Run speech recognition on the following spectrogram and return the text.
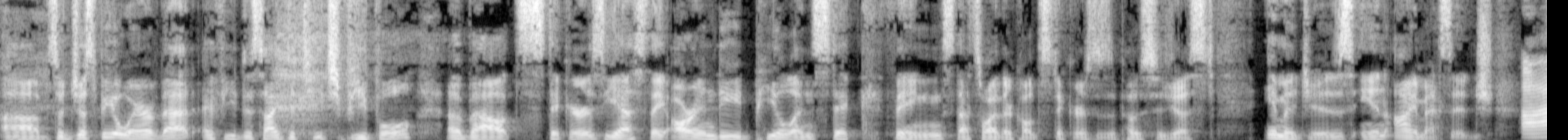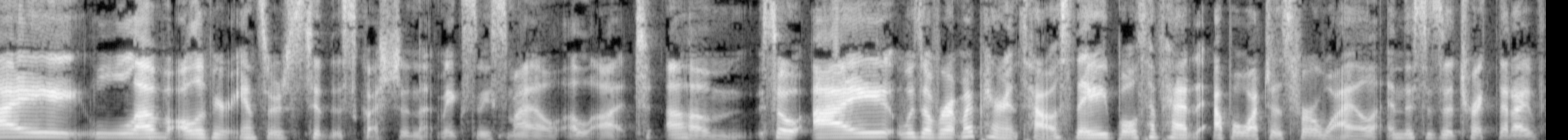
Um, so just be aware of that. If you decide to teach people about stickers, yes, they are indeed peel and stick things. That's why they're called stickers as opposed to just images in iMessage. I love all of your answers to this question. That makes me smile a lot. Um, so I was over at my parents' house. They both have had Apple Watches for a while, and this is a trick that I've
